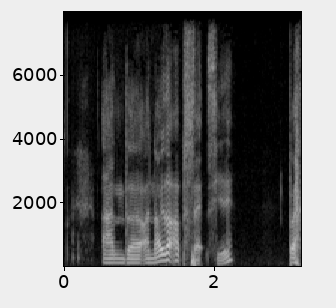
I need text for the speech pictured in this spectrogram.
and uh, I know that upsets you, but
